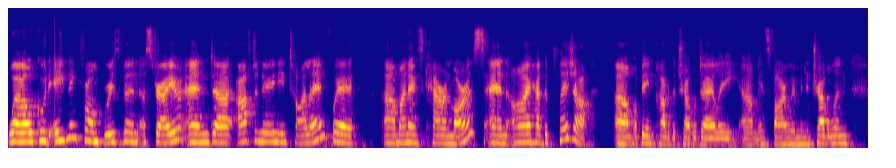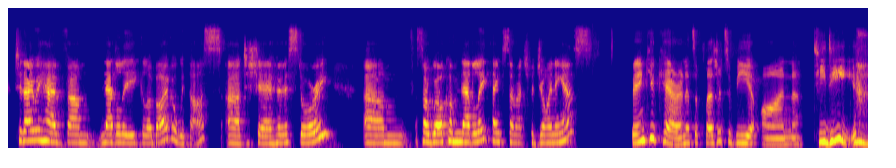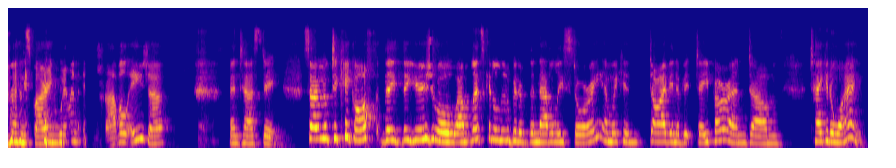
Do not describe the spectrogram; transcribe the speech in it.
Well, good evening from Brisbane, Australia, and uh, afternoon in Thailand, where uh, my name is Karen Morris, and I have the pleasure um, of being part of the Travel Daily, um, inspiring women in travel. And today we have um, Natalie Glebova with us uh, to share her story. Um, so, welcome, Natalie. Thanks so much for joining us. Thank you, Karen. It's a pleasure to be on TD, Inspiring Women in Travel Asia. Fantastic. So, look, to kick off the, the usual, um, let's get a little bit of the Natalie story and we can dive in a bit deeper and um, take it away.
